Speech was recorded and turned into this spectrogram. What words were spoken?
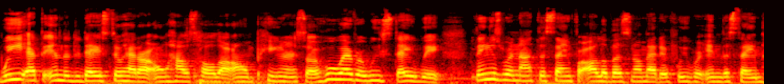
We at the end of the day still had our own household our own parents or whoever we stay with. Things were not the same for all of us no matter if we were in the same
